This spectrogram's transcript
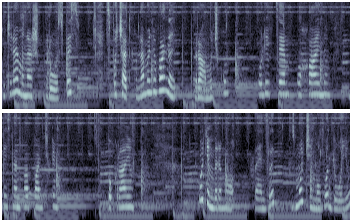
Починаємо наш розпис. Спочатку намалювали рамочку олівцем охайно, десь на два пальчики по краю. Потім беремо пензлик, змочуємо водою.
